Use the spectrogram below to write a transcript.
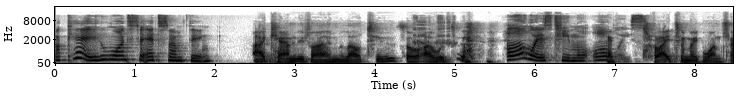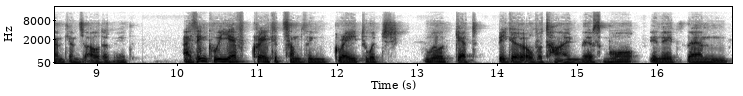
Okay, who wants to add something? I can if I'm allowed to. So I would always, Timo, always try to make one sentence out of it. I think we have created something great, which will get bigger over time. There's more in it than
